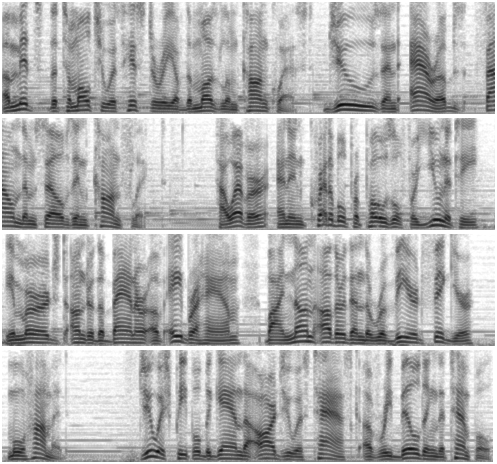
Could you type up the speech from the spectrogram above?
Amidst the tumultuous history of the Muslim conquest, Jews and Arabs found themselves in conflict. However, an incredible proposal for unity emerged under the banner of Abraham by none other than the revered figure Muhammad. Jewish people began the arduous task of rebuilding the temple,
